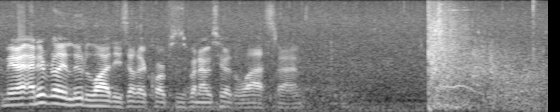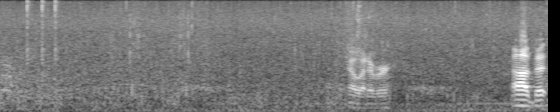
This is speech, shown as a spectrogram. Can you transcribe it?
I mean, I, I didn't really loot a lot of these other corpses when I was here the last time. Oh, whatever. Uh, but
